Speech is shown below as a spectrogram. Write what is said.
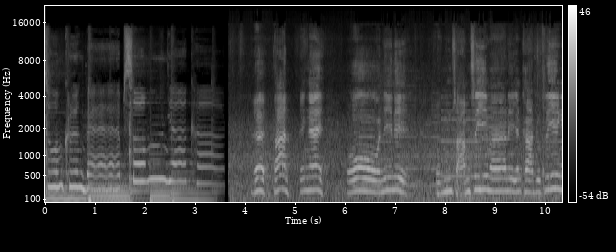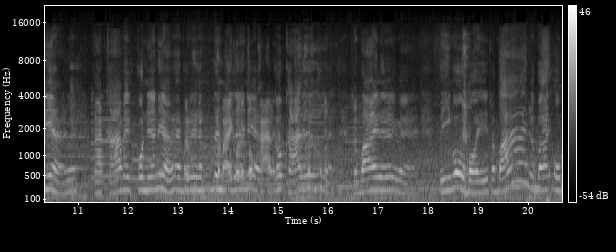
สวมเครื่องแบบสมยาคาเอ้ยท่านเป็นไง โอ้วันนี้นี่ ผมสามซีมานี่ยังขาดอยู่ซีอย่างเงี้ยขาดขาไปคนเนี้ยเนี่ยแม่ไปเล่นกันเล่นไปเลยเนี่ยเขาขาเลยเนี่ยสบายเลยแหมตีโง่บ่อยสบาย สบายอม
